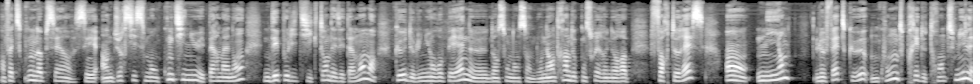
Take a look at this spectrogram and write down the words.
En fait, ce qu'on observe, c'est un durcissement continu et permanent des politiques, tant des États membres que de l'Union européenne dans son ensemble. On est en train de construire une Europe forteresse en niant le fait qu'on compte près de 30 000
